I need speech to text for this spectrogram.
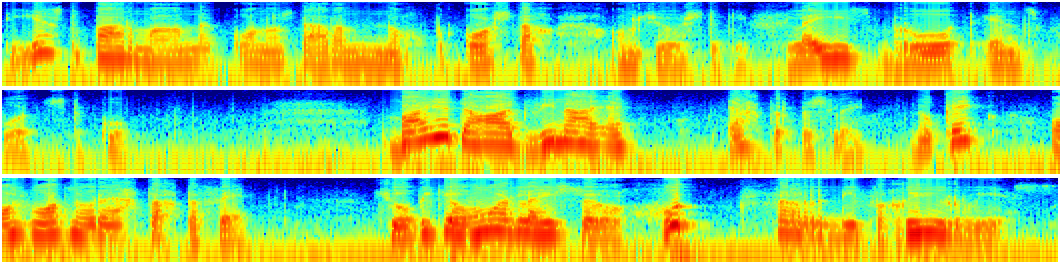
Die eerste paar maande kon ons daarom nog bekostig om so 'n stukkie vleis, brood ensovoorts te koop. Baie dae het Wina ek egter besluit. Nou kyk, ons word nou regtig te vet. So 'n bietjie hongerlys sal goed vir die figuur wees.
